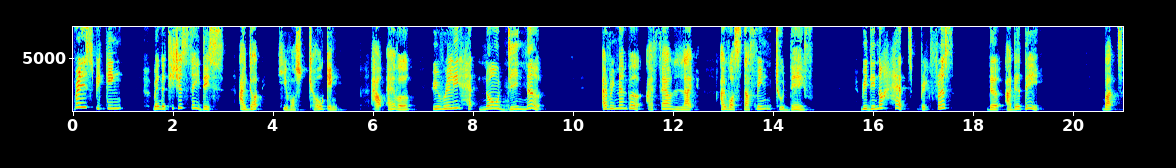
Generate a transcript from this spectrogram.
Frankly speaking, when the teacher said this, I thought he was joking. However, we really had no dinner. I remember I felt like I was starving to death. We did not had breakfast the other day. But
